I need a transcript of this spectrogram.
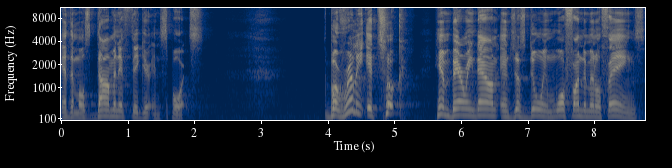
and the most dominant figure in sports. But really, it took him bearing down and just doing more fundamental things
